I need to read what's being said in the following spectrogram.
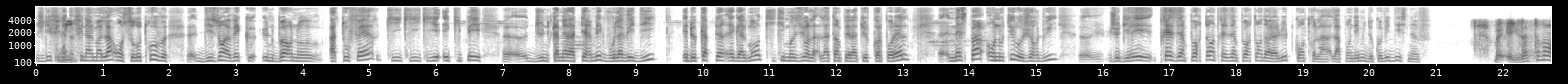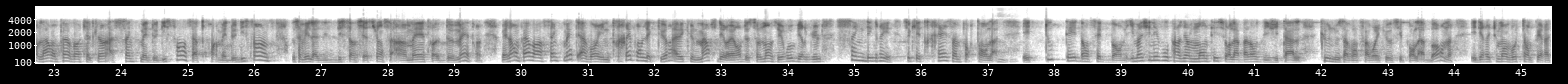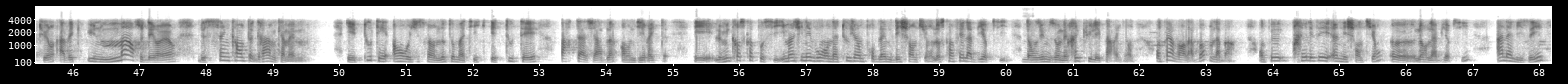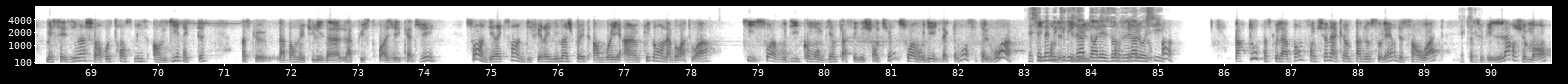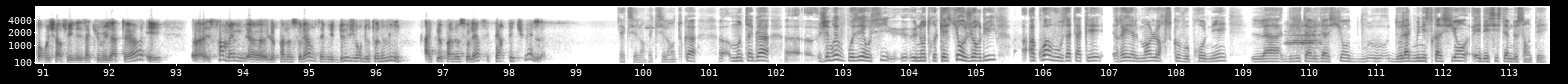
je dis finalement là, on se retrouve, euh, disons, avec une borne à tout faire qui, qui, qui est équipée euh, d'une caméra thermique, vous l'avez dit, et de capteurs également qui, qui mesurent la, température corporelle. Euh, n'est-ce pas un outil aujourd'hui, je dirais, très important, très important dans la lutte contre la, la pandémie de Covid-19 ben exactement. Là, on peut avoir quelqu'un à 5 mètres de distance, à 3 mètres de distance. Vous savez, la distanciation, c'est 1 mètre, 2 mètres. Mais là, on peut avoir 5 mètres et avoir une très bonne lecture avec une marge d'erreur de seulement 0,5 degrés, ce qui est très important là. Et tout est dans cette borne. Imaginez-vous, par exemple, monter sur la balance digitale que nous avons fabriquée aussi pour la borne et directement vos températures avec une marge d'erreur de 50 grammes quand même et tout est enregistré en automatique et tout est partageable en direct. Et le microscope aussi. Imaginez-vous, on a toujours un problème d'échantillon. Lorsqu'on fait la biopsie dans une zone reculée, par exemple, on peut avoir la borne là-bas. On peut prélever un échantillon euh, lors de la biopsie, analyser, mais ces images sont retransmises en direct parce que la borne utilise la puce 3G, 4G. Soit en direct, soit en différé, l'image peut être envoyée à un plus grand laboratoire qui soit vous dit comment bien placer l'échantillon, soit vous dit exactement ce qu'elle voit. Et c'est même utilisable dans les zones rurales aussi. Partout, parce que la borne fonctionne avec un panneau solaire de 100 watts. Ça suffit largement pour recharger les accumulateurs et euh, sans même euh, le panneau solaire, vous avez deux jours d'autonomie. Avec le panneau solaire, c'est perpétuel. Excellent, excellent. En tout cas, euh, Montaga, j'aimerais vous poser aussi une autre question. Aujourd'hui, à quoi vous vous attaquez réellement lorsque vous prenez la digitalisation de l'administration et des systèmes de santé?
